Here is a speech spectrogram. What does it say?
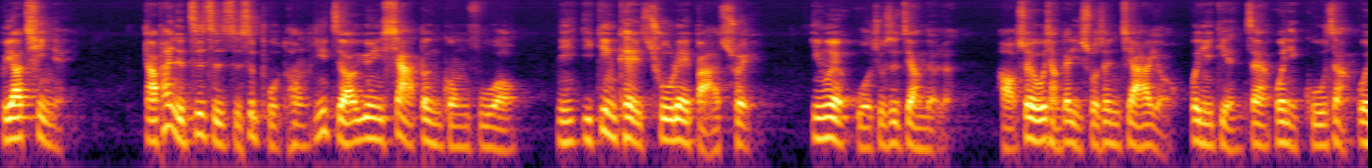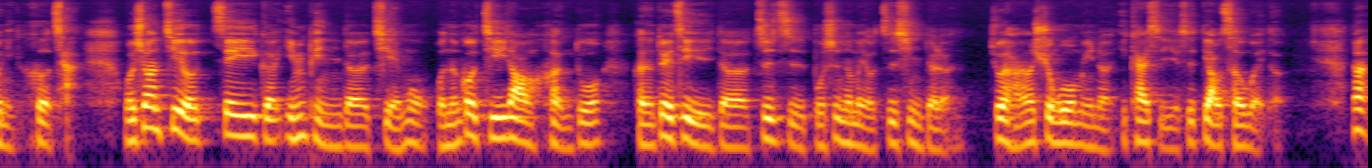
不要气馁，哪怕你的资质只是普通，你只要愿意下笨功夫哦，你一定可以出类拔萃，因为我就是这样的人。好，所以我想跟你说声加油，为你点赞，为你鼓掌，为你喝彩。我希望借由这一个音频的节目，我能够激到很多可能对自己的资质不是那么有自信的人，就好像漩涡鸣人一开始也是吊车尾的。那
